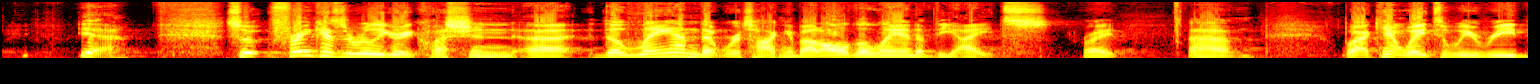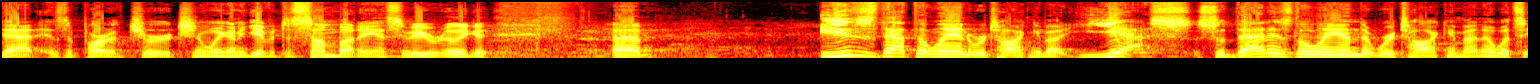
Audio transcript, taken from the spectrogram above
Right yeah. So Frank has a really great question. Uh, the land that we're talking about, all the land of the ites, right? Um, well, I can't wait till we read that as a part of church, and we're going to give it to somebody. It's going to be really good. Uh, is that the land we're talking about? Yes. So that is the land that we're talking about. Now, what's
